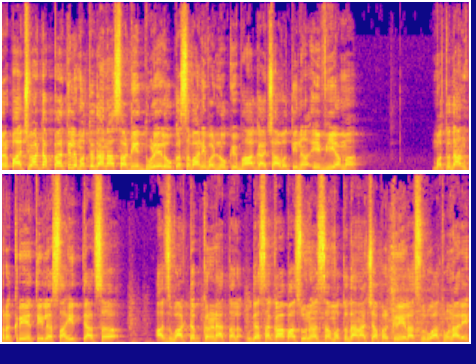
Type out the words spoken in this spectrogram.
तर पाचव्या टप्प्यातील मतदानासाठी धुळे लोकसभा निवडणूक विभागाच्या वतीनं ईव्हीएम मतदान प्रक्रियेतील साहित्याचं आज वाटप करण्यात आलं. उद्या सकाळपासूनच मतदानाच्या प्रक्रियेला सुरुवात होणार आहे.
